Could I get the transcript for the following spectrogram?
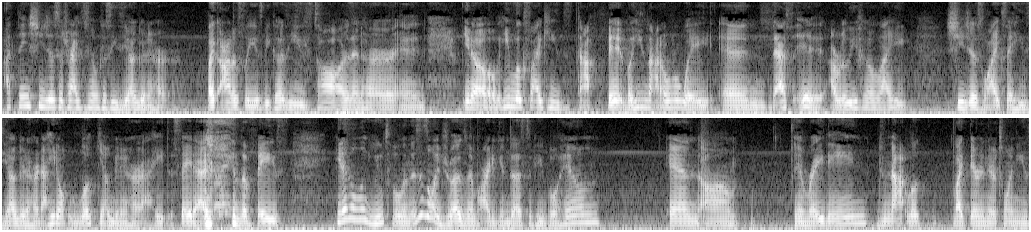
I think she just attracted him because he's younger than her. Like honestly, it's because he's taller than her and you know, he looks like he's not fit, but he's not overweight, and that's it. I really feel like she just likes that he's younger than her. Now he don't look younger than her. I hate to say that in the face. He doesn't look youthful, and this is what drugs and partying does to people. Him and um and Radine do not look like they're in their twenties.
